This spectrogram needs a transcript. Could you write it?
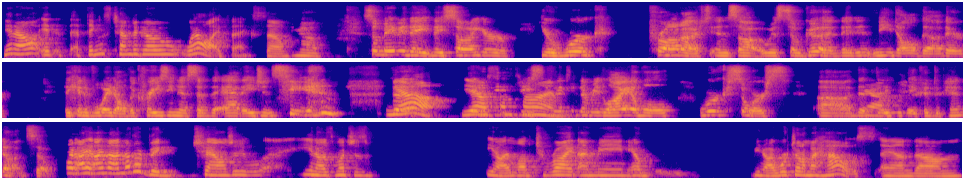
you know it things tend to go well i think so yeah so maybe they they saw your your work product and saw it was so good they didn't need all the other they can avoid all the craziness of the ad agency and the, yeah yeah sometimes. the reliable work source uh, that yeah. they, they could depend on. So, but I, another big challenge, you know, as much as you know, I love to write. I mean, you know, you know, I worked out of my house and, um,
